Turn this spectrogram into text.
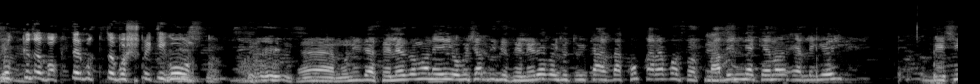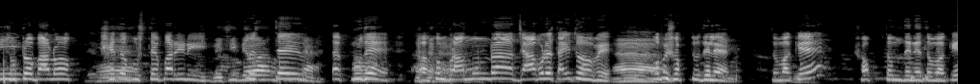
প্রকৃত বক্তের বক্তব্য বসবে কি গুণ। হ্যাঁ মনিটা ছেলে যেমন এই অভিশাপ দিছে ছেলেরে কইছে তুই কাজটা খুব খারাপ করছস না দিন না কেন এর লেগেই বেশি ছোট বালক সে তো বুঝতে পারিনি। বেশি দেওয়া তো তার ক্রুধে এখন ব্রাহ্মণরা যা বলে তাই তো হবে। হ্যাঁ। অভিশপ্ত দিলেন। তোমাকে সপ্তম দিনে তোমাকে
